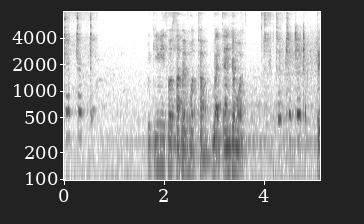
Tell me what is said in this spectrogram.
ตุ๊ดตุ๊ดตุ๊ดเมื่อกี้มีโทรศัพท์แบตหมดครับแบตแจ้งจะหมดตุ๊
